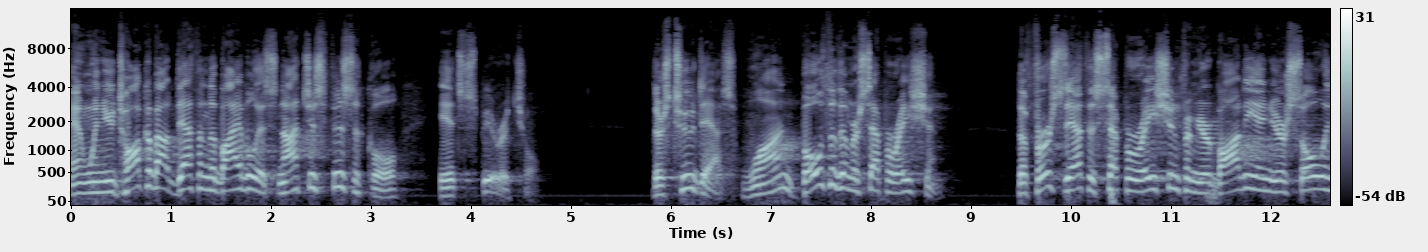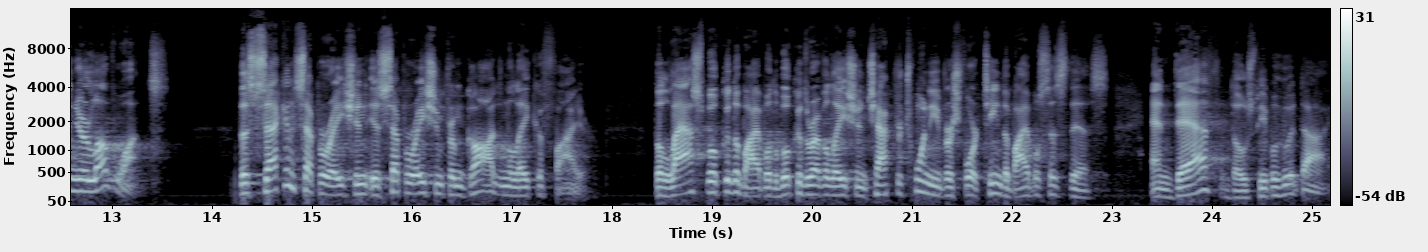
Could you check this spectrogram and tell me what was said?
And when you talk about death in the Bible, it's not just physical, it's spiritual. There's two deaths. One, both of them are separation. The first death is separation from your body and your soul and your loved ones. The second separation is separation from God in the lake of fire. The last book of the Bible, the book of the Revelation, chapter 20, verse 14, the Bible says this And death, those people who had died,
